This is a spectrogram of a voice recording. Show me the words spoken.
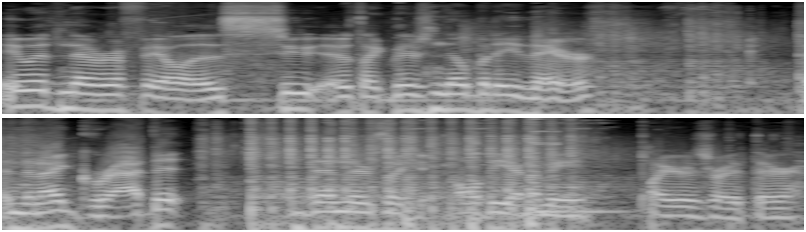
it would never fail. It was, it was like there's nobody there, and then I grab it, then there's like all the enemy players right there.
